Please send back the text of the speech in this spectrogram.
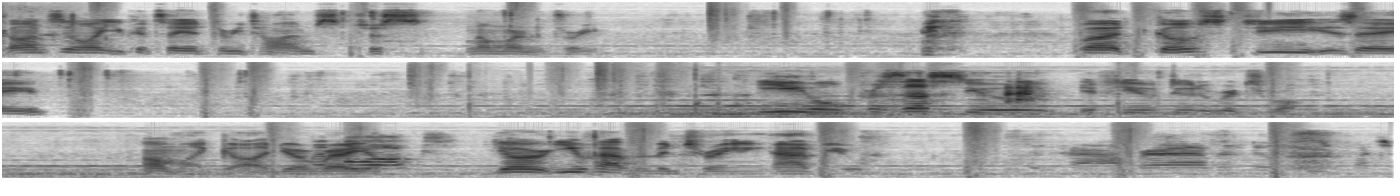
Godzilla, you could say it three times, just no more than three. But Ghost G is a. He will possess you if you do the ritual. Oh my god, you're My very. blocks. You're you haven't been training, have you? Nah, bruh, I've been doing too much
